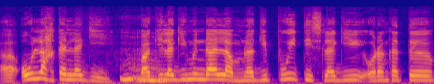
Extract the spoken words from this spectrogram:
uh, olahkan lagi mm-hmm. bagi lagi mendalam lagi puitis lagi orang kata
